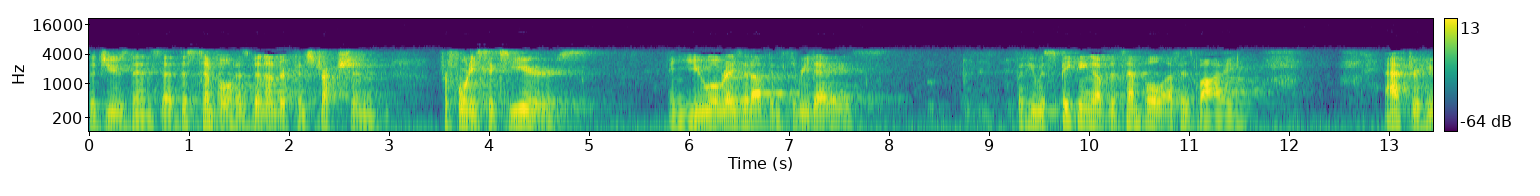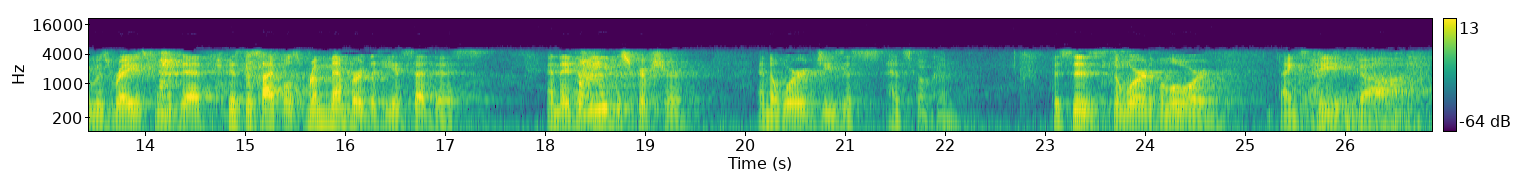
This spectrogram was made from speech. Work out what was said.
The Jews then said, This temple has been under construction for 46 years, and you will raise it up in three days? But he was speaking of the temple of his body. After he was raised from the dead, his disciples remembered that he had said this, and they believed the scripture and the word Jesus had spoken. This is the word of the Lord. Thanks be to God.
